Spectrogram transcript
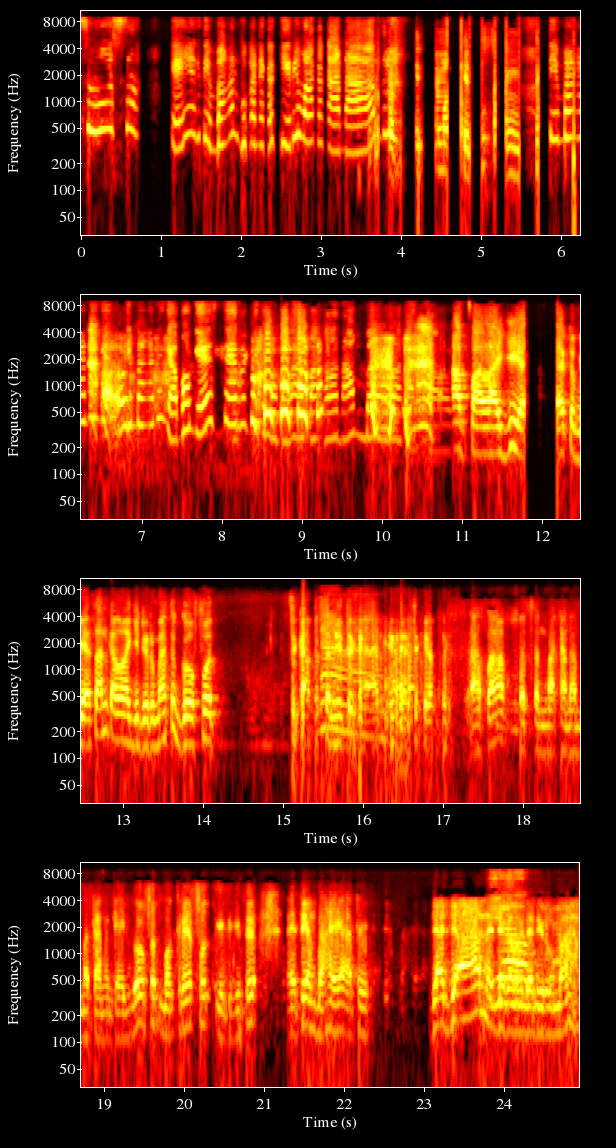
susah. Kayaknya timbangan bukannya ke kiri malah ke kanan. Terus timbangannya nggak timbangannya nggak mau geser gitu malah bakalan nambah. Apalagi ya kebiasaan kalau lagi di rumah tuh GoFood suka pesen Nah. itu kan gitu. suka pes- apa pesen makanan-makanan kayak GoFood mau GrabFood gitu-gitu nah itu yang bahaya tuh jajan aja Iya, kalau udah di rumah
